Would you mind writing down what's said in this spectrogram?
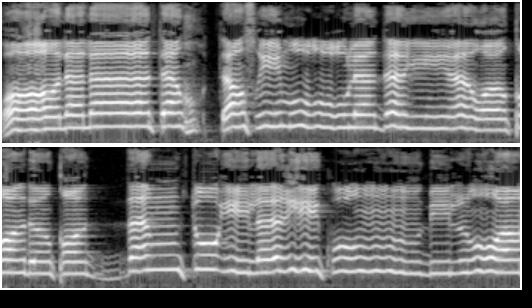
قال لا تختصموا لدي وقد قدمت إليكم بالوعيد.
